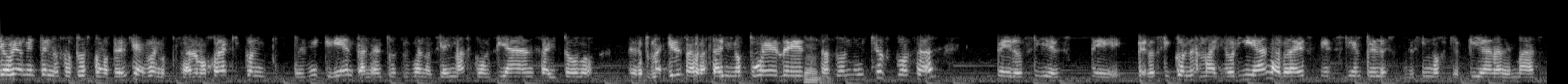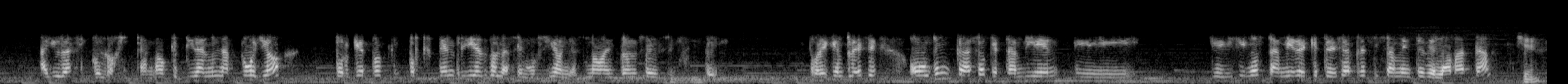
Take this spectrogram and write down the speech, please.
que obviamente nosotros, como te decía, bueno, pues a lo mejor aquí con pues, mi clienta, ¿no? Entonces, bueno, si hay más confianza y todo, pero pues la quieres abrazar y no puedes, o sea, son muchas cosas, pero sí, este, pero sí con la mayoría, la verdad es que siempre les decimos que pidan además ayuda psicológica, ¿no? Que pidan un apoyo, ¿por qué? Porque, porque está en riesgo las emociones, ¿no? Entonces, este, por ejemplo, ese, o hubo un caso que también, eh, que hicimos también, el que te decía precisamente de la bata, sí.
